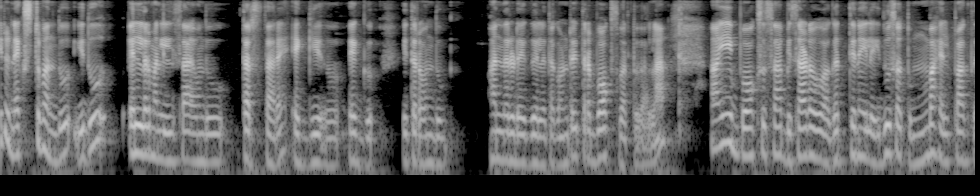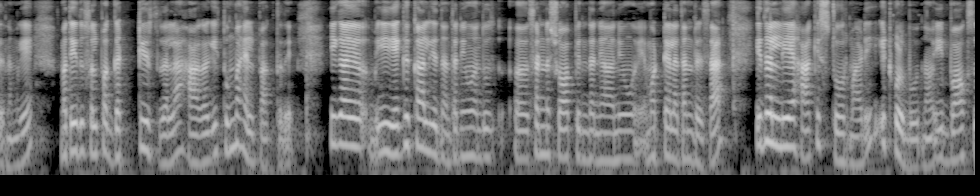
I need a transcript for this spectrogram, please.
ಇದು ನೆಕ್ಸ್ಟ್ ಬಂದು ಇದು ಎಲ್ಲರ ಮನೇಲಿ ಸಹ ಒಂದು ತರಿಸ್ತಾರೆ. ಎಗ್ ಎಗ್ ಈ ಥರ ಒಂದು ಹನ್ನೆರಡು ಎಗ್ ಎಲ್ಲ ತಗೊಂಡ್ರೆ ಈ ಥರ ಬಾಕ್ಸ್ ಬರ್ತದಲ್ಲ. ಈ ಬಾಕ್ಸ್ ಸಹ ಬಿಸಾಡೋ ಅಗತ್ಯನೇ ಇಲ್ಲ. ಇದು ಸಹ ತುಂಬ ಹೆಲ್ಪ್ ಆಗ್ತದೆ ನಮಗೆ. ಮತ್ತು ಇದು ಸ್ವಲ್ಪ ಗಟ್ಟಿ ಇರ್ತದಲ್ಲ, ಹಾಗಾಗಿ ತುಂಬ ಹೆಲ್ಪ್ ಆಗ್ತದೆ. ಈಗ ಈ ಎಗ್ ಖಾಲಿ ಇದ್ದಂತ ನೀವು ಒಂದು ಸಣ್ಣ ಶಾಪಿಂದ ನೀವು ಮೊಟ್ಟೆ ಎಲ್ಲ ತಂದರೆ ಸಹ ಇದರಲ್ಲಿಯೇ ಹಾಕಿ ಸ್ಟೋರ್ ಮಾಡಿ ಇಟ್ಕೊಳ್ಬೋದು ನಾವು. ಈ ಬಾಕ್ಸ್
